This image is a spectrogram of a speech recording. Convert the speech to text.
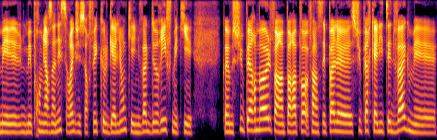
mes mes premières années c'est vrai que j'ai surfé que le galion qui est une vague de riff mais qui est quand même super molle. Enfin, par rapport, enfin, c'est pas la super qualité de vague, mais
